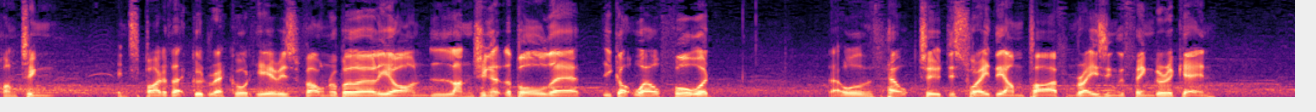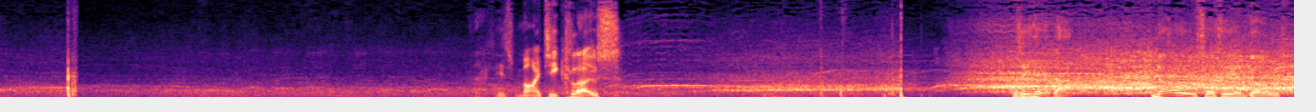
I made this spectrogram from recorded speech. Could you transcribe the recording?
Ponting, in spite of that good record here, is vulnerable early on, lunging at the ball there. He got well forward. That will help to dissuade the umpire from raising the finger again. That is mighty close. Does he hit that? No, says Ian Gould.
